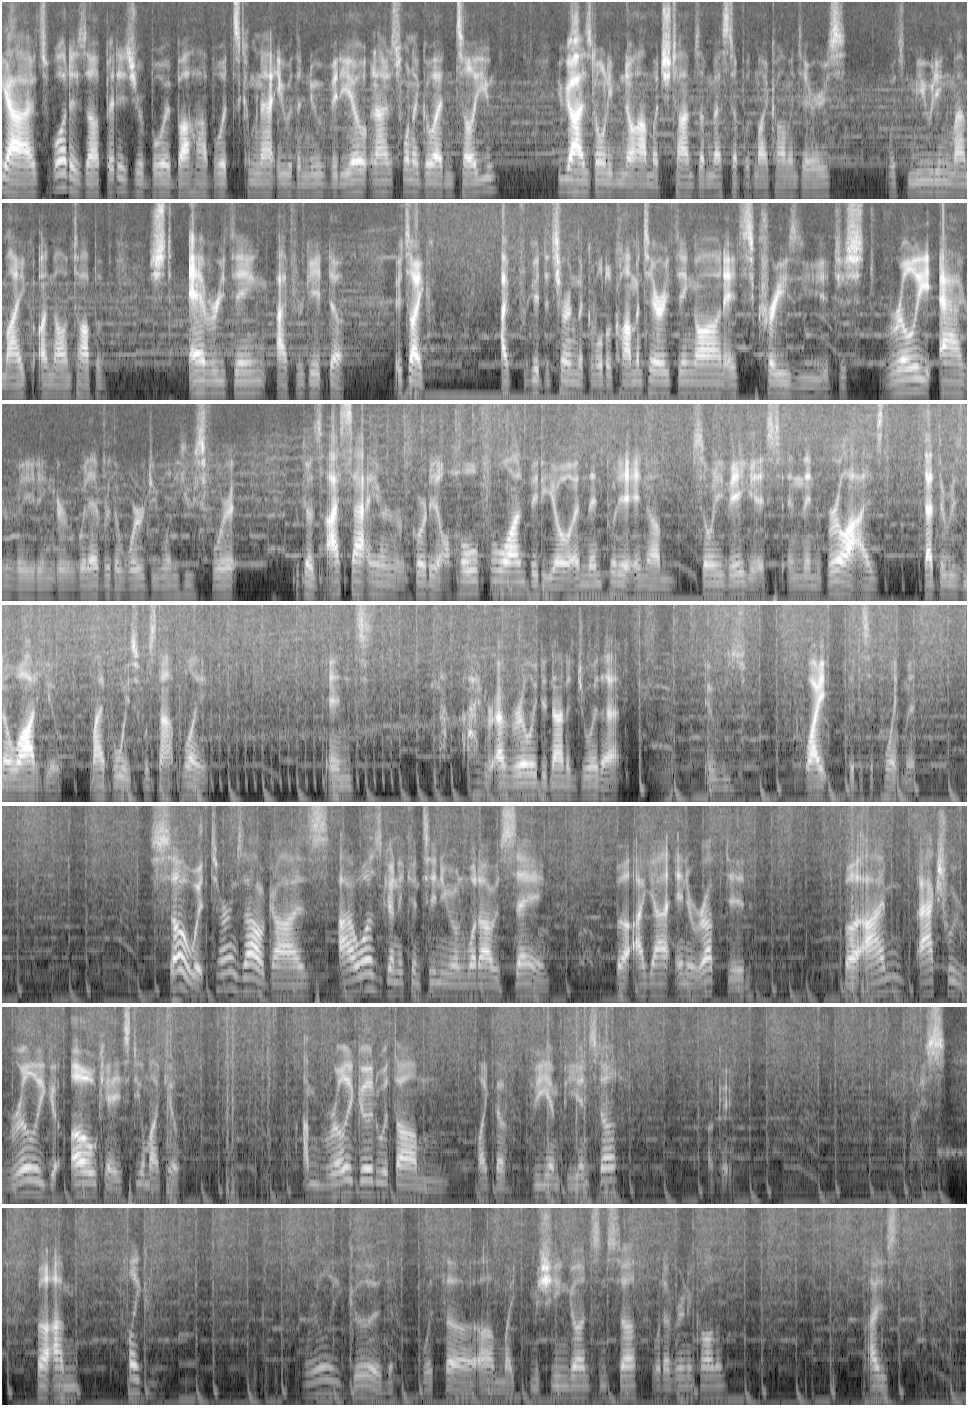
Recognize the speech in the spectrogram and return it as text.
Guys, what is up? It is your boy Baha Blitz coming at you with a new video, and I just want to go ahead and tell you, you guys don't even know how much times I've messed up with my commentaries, with muting my mic on on top of just everything. I forget to, it's like, I forget to turn the little commentary thing on. It's crazy. It's just really aggravating, or whatever the word you want to use for it, because I sat here and recorded a whole full-on video and then put it in um Sony Vegas, and then realized that there was no audio. My voice was not playing. And I, I really did not enjoy that. It was quite the disappointment. So, it turns out, guys, I was going to continue on what I was saying, but I got interrupted. But I'm actually really good. Oh, okay, steal my kill. I'm really good with, um, like the VMP and stuff. Okay, Nice. but I'm like really good with the uh, um, like machine guns and stuff, whatever you call them. I just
